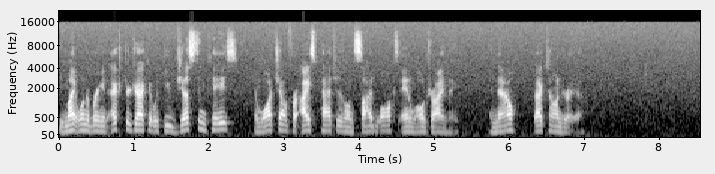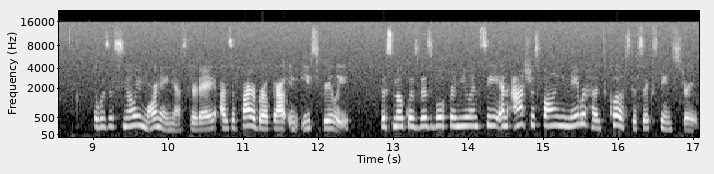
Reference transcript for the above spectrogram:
You might want to bring an extra jacket with you just in case and watch out for ice patches on sidewalks and while driving. And now, back to Andrea. It was a snowy morning yesterday as a fire broke out in East Greeley. The smoke was visible from UNC and ash was falling in neighborhoods close to 16th Street.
